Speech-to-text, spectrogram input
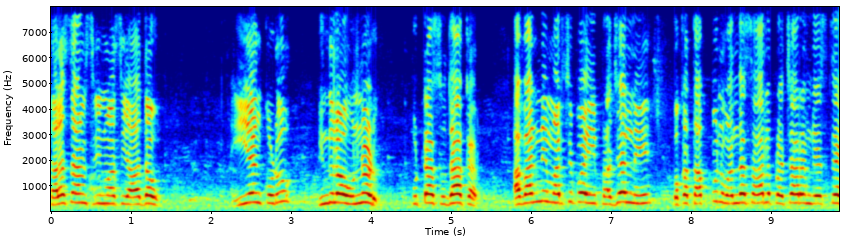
తలసాని శ్రీనివాస్ యాదవ్ ఈయంకుడు ఇందులో ఉన్నాడు పుట్ట సుధాకర్. అవన్నీ మర్చిపోయి ప్రజల్ని ఒక తప్పును వంద సార్లు ప్రచారం చేస్తే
